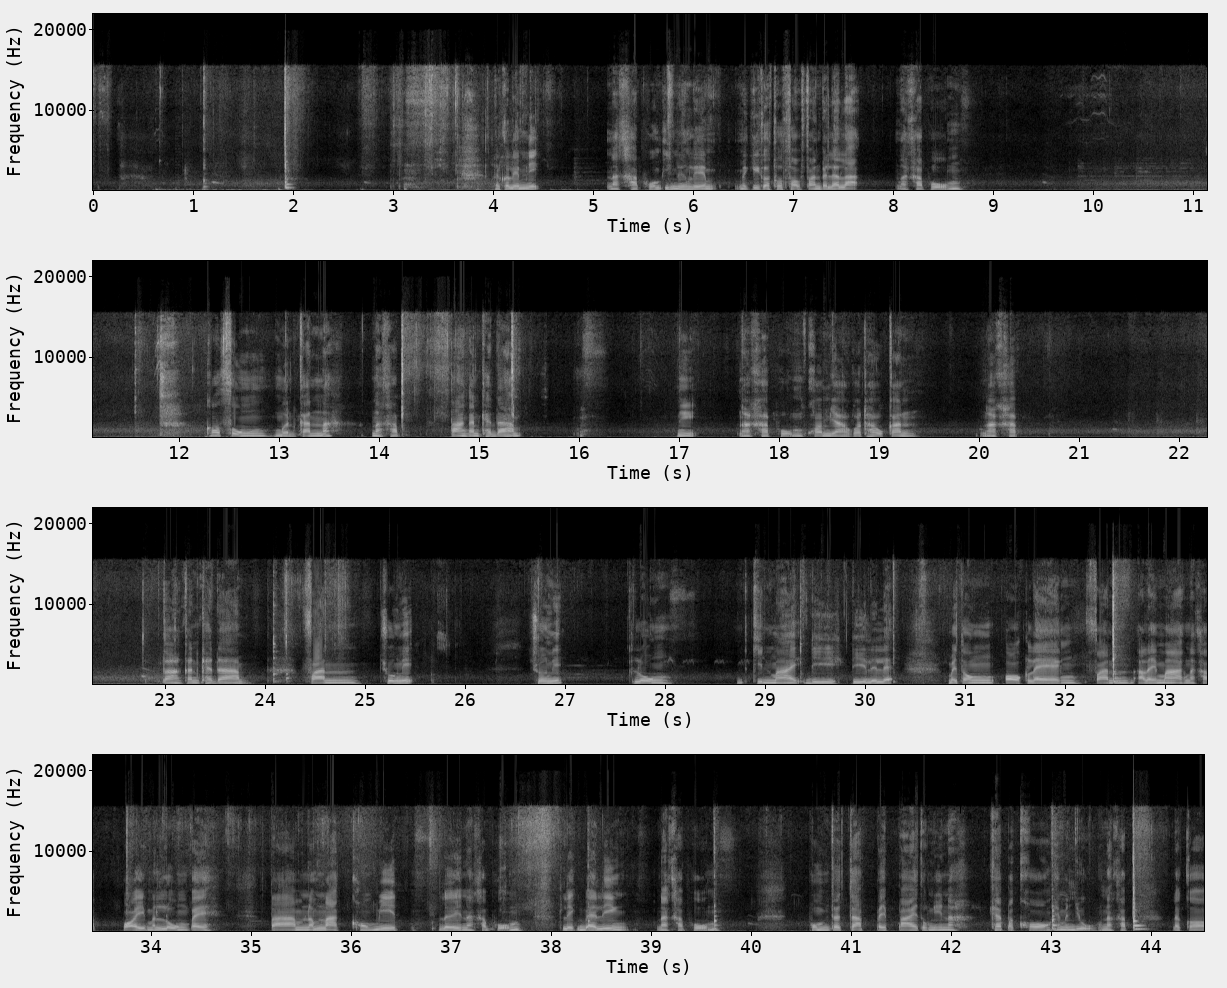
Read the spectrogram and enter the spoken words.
แล้วก็เล่มนี้นะครับผมอีกหนึ่งเล่ม เมื่อกี้ก็ทดสอบฟันไปแล้วล่ะนะครับผม ก็ทรงเหมือนกันนะนะครับ ต่างกันแค่ด้าม นี่นะครับผมความยาวก็เท่ากันนะครับ ต่างกันแค่ด้าม ฟันช่วงนี้ ช่วงนี้ลงกินไม้ดีดีเลยแหละ ไม่ต้องออกแรงฟันอะไรมากนะครับ ปล่อยมันลงไปตามน้ำหนักของมีดเลยนะครับผมเหล็กแบริ่งนะครับผมผมจะจับไปปลายตรงนี้นะ แค่ประคองให้มันอยู่นะครับ แล้วก็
